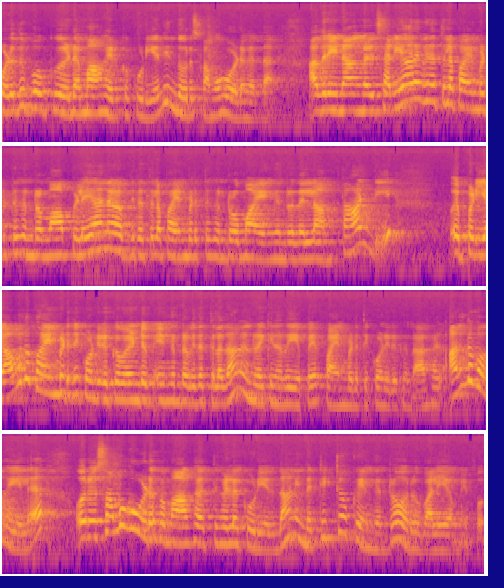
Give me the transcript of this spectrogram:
பொழுதுபோக்கு இடமாக இருக்கக்கூடியது இந்த ஒரு சமூக ஊடகம் தான் அதனை நாங்கள் சரியான விதத்தில் பயன்படுத்துகின்றோமா பிழையான விதத்தில் பயன்படுத்துகின்றோமா என்கின்றதெல்லாம் தாண்டி எப்படியாவது பயன்படுத்தி கொண்டிருக்க வேண்டும் என்கின்ற விதத்தில் தான் இன்றைக்கு நிறைய பேர் பயன்படுத்தி கொண்டிருக்கிறார்கள் அந்த வகையில் ஒரு சமூக ஊடகமாக திகழக்கூடியது தான் இந்த டிக்டாக் என்கின்ற ஒரு வலையமைப்பு.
